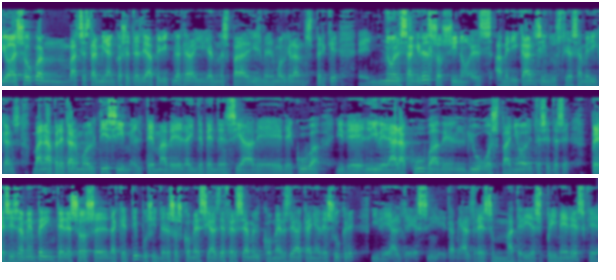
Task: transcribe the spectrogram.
Jo això, quan vaig estar mirant cosetes de la pel·lícula, clar, hi ha uns paral·lelismes molt grans perquè eh, no els anglesos, sinó els americans, industrials americans, van apretar moltíssim el tema de la independència de, de Cuba i de liberar a Cuba del yugo espanyol, etc, etc, precisament per interessos eh, d'aquest tipus, interessos comercials de fer-se amb el comerç de la canya de sucre i d'altres, i també altres matèries primeres que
